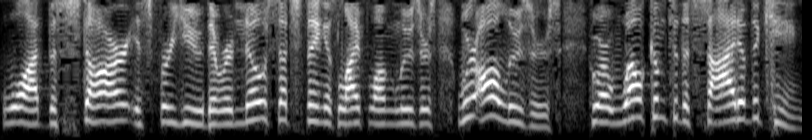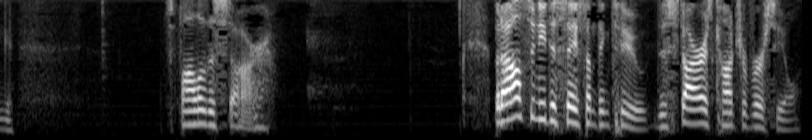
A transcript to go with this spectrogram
what, the star is for you. There were no such thing as lifelong losers. We're all losers who are welcome to the side of the king. Let's follow the star. But I also need to say something too. The star is controversial.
